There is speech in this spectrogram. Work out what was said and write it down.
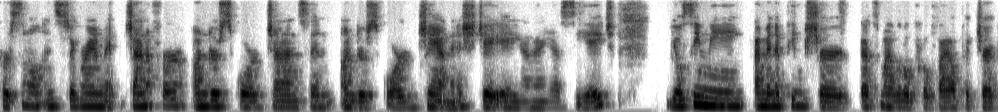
personal Instagram at Jennifer underscore Johnson underscore Janisch, J A N I S C H. You'll see me, I'm in a pink shirt. That's my little profile picture.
